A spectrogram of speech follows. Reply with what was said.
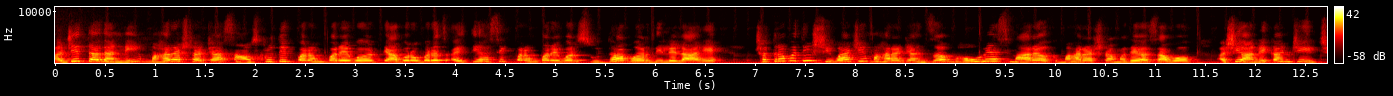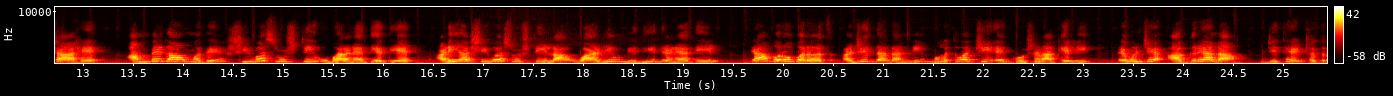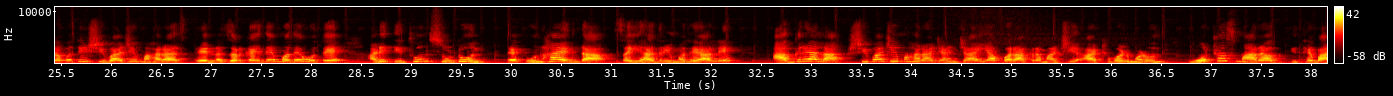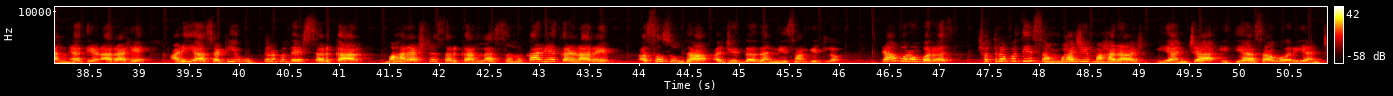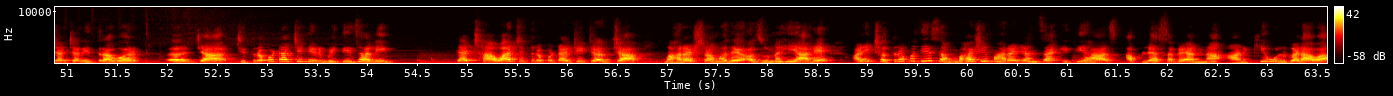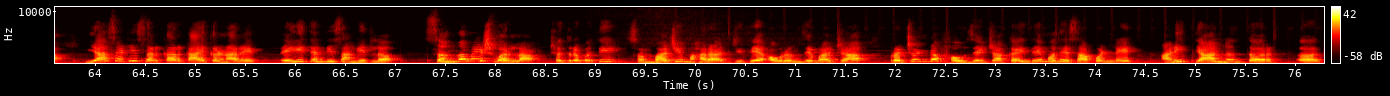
अजितदादांनी महाराष्ट्राच्या सांस्कृतिक परंपरेवर त्याबरोबरच ऐतिहासिक परंपरेवर सुद्धा भर दिलेला आहे. छत्रपती शिवाजी महाराजांचं भव्य स्मारक महाराष्ट्रामध्ये असावं अशी अनेकांची इच्छा आहे. आंबेगावमध्ये शिवसृष्टी उभारण्यात येते आणि या शिवसृष्टीला वाढीव निधी देण्यात येईल. त्याबरोबरच अजितदादांनी महत्वाची एक घोषणा केली ते म्हणजे आग्र्याला जिथे छत्रपती शिवाजी महाराज हे नजरकैदेमध्ये होते आणि तिथून सुटून ते पुन्हा एकदा सह्याद्रीमध्ये आले आग्र्याला शिवाजी महाराजांच्या या पराक्रमाची आठवण म्हणून मोठं स्मारक तिथे बांधण्यात येणार आहे आणि यासाठी उत्तर प्रदेश सरकार महाराष्ट्र सरकारला सहकार्य करणार आहे असं सुद्धा अजितदादांनी सांगितलं. त्याबरोबरच छत्रपती संभाजी महाराज यांच्या इतिहासावर यांच्या चरित्रावर ज्या चित्रपटाची निर्मिती झाली त्या छावा चित्रपटाची चर्चा महाराष्ट्रामध्ये अजूनही आहे. आणि छत्रपती संभाजी महाराजांचा इतिहास आपल्या सगळ्यांना आणखी उलगडावा यासाठी सरकार काय करणार आहे तेही त्यांनी सांगितलं. संगमेश्वरला छत्रपती संभाजी महाराज जिथे औरंगजेबाच्या प्रचंड फौजेच्या कैदेमध्ये सापडले आणि त्यानंतर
